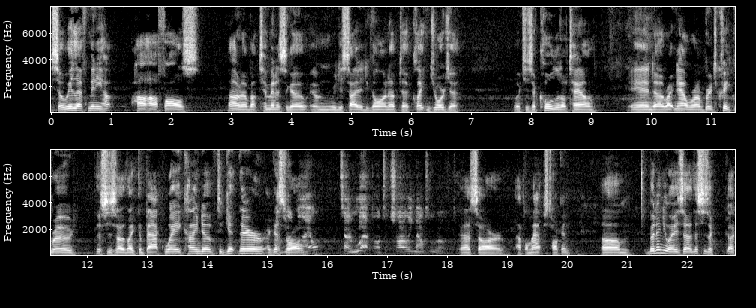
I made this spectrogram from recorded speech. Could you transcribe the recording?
So we left Minnehaha Falls, I don't know, about 10 minutes ago, and we decided to go on up to Clayton, Georgia, which is a cool little town. And uh, right now we're on Bridge Creek Road. This is uh, like the back way, kind of, to get there. I guess they're all. mile, turn left onto Charlie Mountain Road. That's our Apple Maps talking. Um, but anyways, uh, this is a, a,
